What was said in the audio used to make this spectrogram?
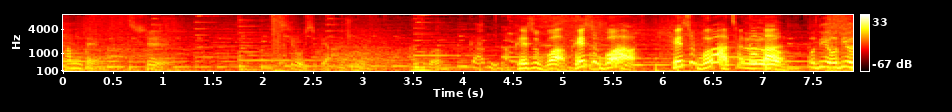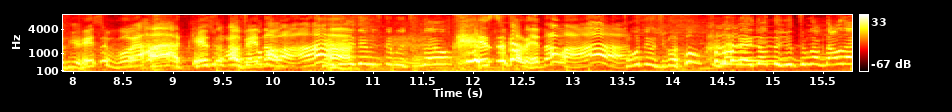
3대 7 7 50이 안 죽는 안 죽어요? 까비. 아, 괴수 뭐야 괴수 뭐야 괴수 뭐야 잠깐만 어떻게 어떻게 어떻게? 괴수 뭐야 괴수가 왜 나와 개별 데미지 때문에 죽나요? 괴수가 왜 나와 저것 때문에 죽어요? 그런 레전드 유튜브 각 나오나요?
